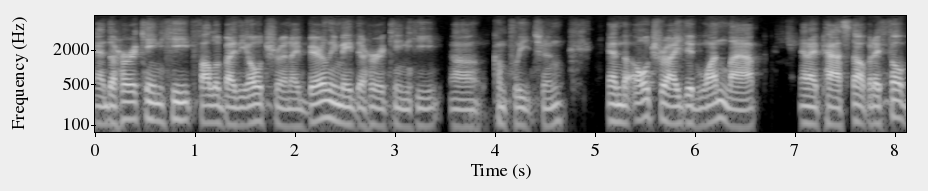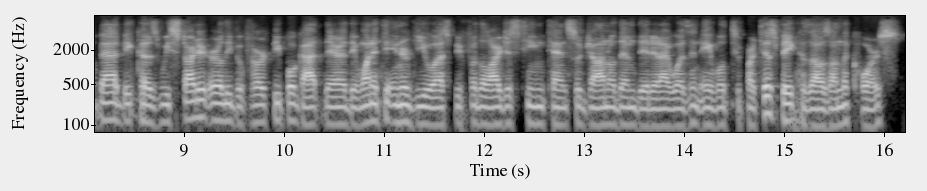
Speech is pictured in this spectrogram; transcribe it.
and the hurricane heat followed by the ultra and i barely made the hurricane heat uh, completion and the ultra i did one lap and I passed out. But I felt bad because we started early before people got there. They wanted to interview us before the largest team tent. So John of them did it. I wasn't able to participate because I was on the course.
